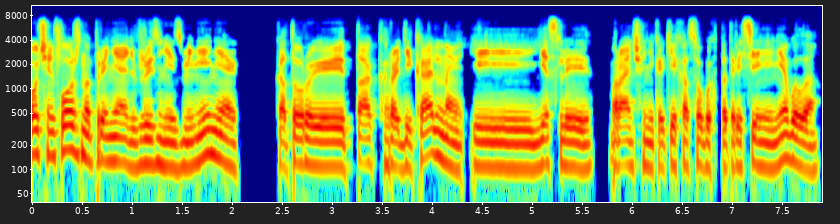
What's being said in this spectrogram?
очень сложно принять в жизни изменения, которые так радикальны, и если раньше никаких особых потрясений не было,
